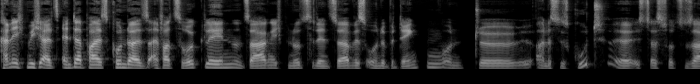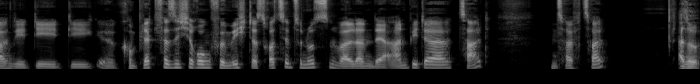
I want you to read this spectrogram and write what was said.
Kann ich mich als Enterprise-Kunde also einfach zurücklehnen und sagen, ich benutze den Service ohne Bedenken und äh, alles ist gut? Äh, ist das sozusagen die, die, die äh, Komplettversicherung für mich, das trotzdem zu nutzen, weil dann der Anbieter zahlt? Im Zweifelsfall? Also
